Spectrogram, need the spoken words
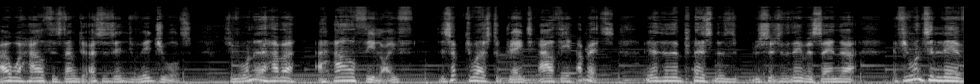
Our health is down to us as individuals. So if you want to have a, a healthy life, it's up to us to create healthy habits. The other person, the researcher today was saying that if you want to live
